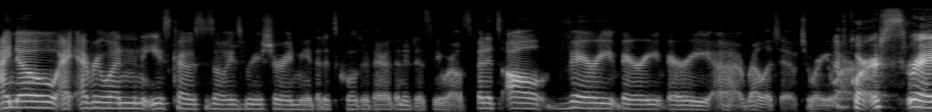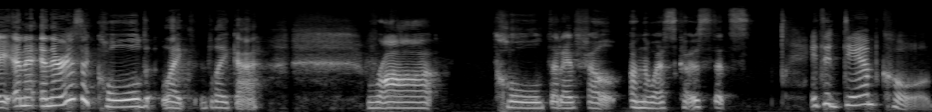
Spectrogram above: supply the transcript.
i know I, everyone in the east coast is always reassuring me that it's colder there than it is anywhere else but it's all very very very uh, relative to where you are Of course, right. And and there is a cold, like like a raw cold that I've felt on the West Coast. That's it's a damp cold.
